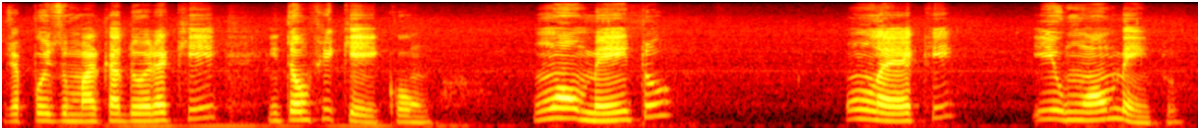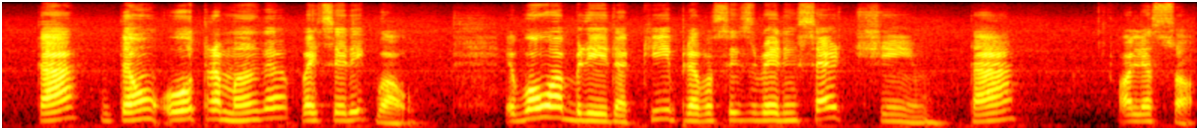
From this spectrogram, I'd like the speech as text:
Já pus o marcador aqui, então fiquei com um aumento, um leque e um aumento, tá? Então outra manga vai ser igual. Eu vou abrir aqui para vocês verem certinho, tá? Olha só.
